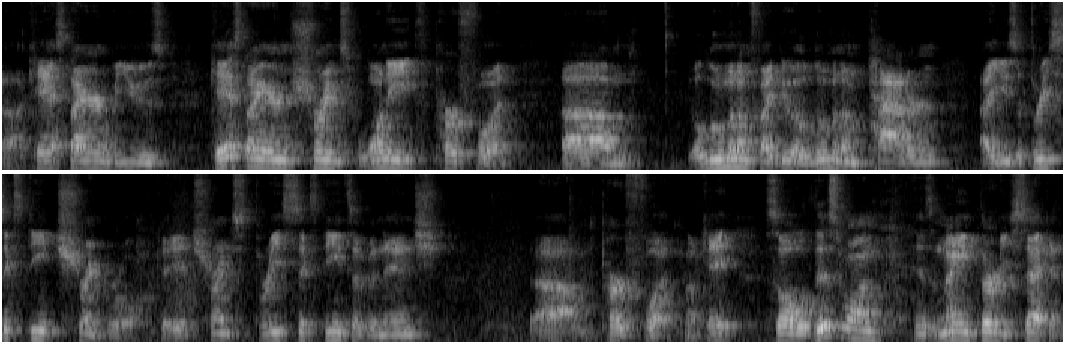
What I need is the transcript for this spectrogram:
Uh, cast iron, we use, cast iron shrinks 1 8 per foot. Um, aluminum, if I do aluminum pattern, I use a 3 16 shrink rule. Okay, it shrinks 3 16 of an inch um, per foot. Okay, so this one is a 9 32nd.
